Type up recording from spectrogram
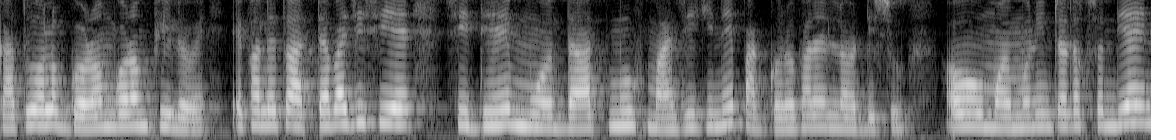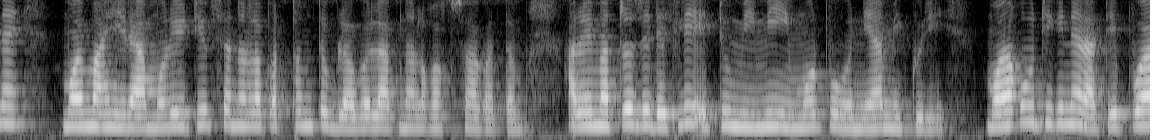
গাটো অলপ গৰম গৰম ফিল হয়। এফালেতো আঠটা বাজিছিয়ে চিধে দাঁত মুখ মাজি কিনে পাকঘৰৰ ফালে লৰ দিছোঁ। অ' মই মোৰ ইণ্ট্ৰডাকশ্যন দিয়াই নাই। মই মাহিৰা মোৰ ইউটিউব চেনেলৰ প্ৰথমটো ব্লগলৈ আপোনালোকক স্বাগতম। আৰু এইমাত্ৰ যে দেখিলি এইটো মিমি মোৰ পোহনীয়া মেকুৰী। মই আকৌ উঠি কিনে ৰাতিপুৱা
